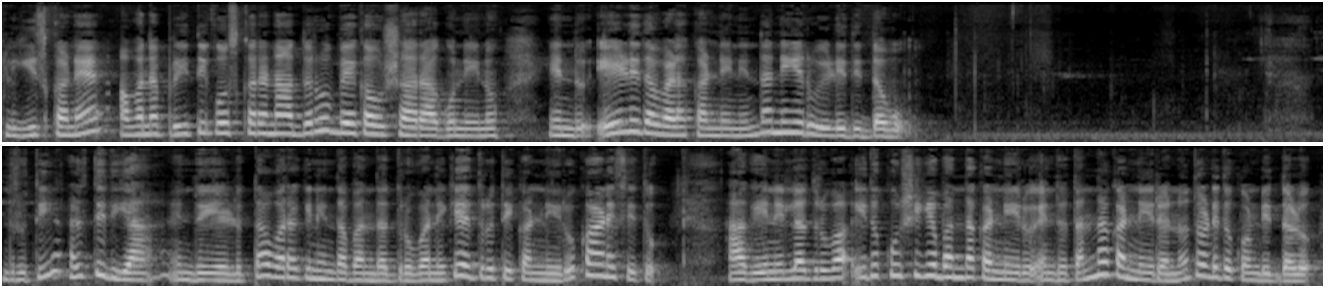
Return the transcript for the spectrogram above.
ಪ್ಲೀಸ್ ಕಣೆ, ಅವನ ಪ್ರೀತಿಗೋಸ್ಕರನಾದರೂ ಬೇಗ ಹುಷಾರಾಗು ನೀನು ಎಂದು ಹೇಳಿದವಳ ಕಣ್ಣಿನಿಂದ ನೀರು ಇಳಿದಿದ್ದವು. ಧೃತಿ ಅಳ್ತಿದೀಯಾ ಎಂದು ಹೇಳುತ್ತಾ ಹೊರಗಿನಿಂದ ಬಂದ ಧ್ರುವನಿಗೆ ಧೃತಿ ಕಣ್ಣೀರು ಕಾಣಿಸಿತು. ಹಾಗೇನಿಲ್ಲ ಧ್ರುವ, ಇದು ಖುಷಿಗೆ ಬಂದ ಕಣ್ಣೀರು ಎಂದು ತನ್ನ ಕಣ್ಣೀರನ್ನು ತೊಡೆದುಕೊಂಡಿದ್ದಳು.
